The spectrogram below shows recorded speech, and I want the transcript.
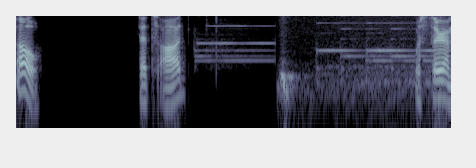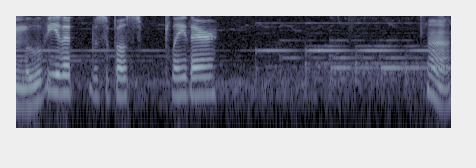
Oh, that's odd. Was there a movie that was supposed to play there? Huh.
